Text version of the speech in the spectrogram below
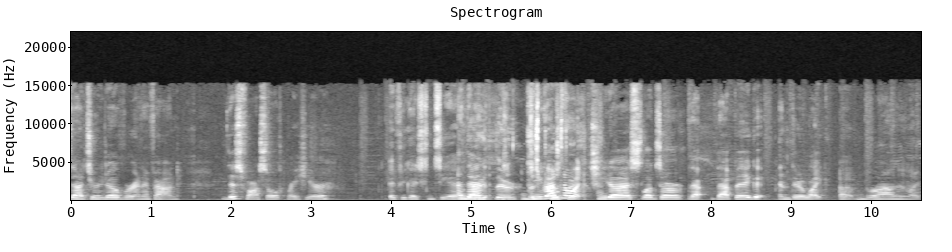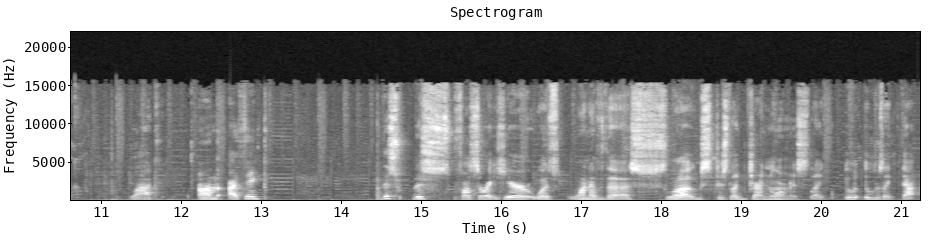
Then I turned it over, and I found this fossil right here. If you guys can see it, and then Right there. do That's you guys know what cheetah slugs are? That that big, and they're like uh, brown and like black. Um, I think this this fossil right here was one of the slugs, just like ginormous. Like it, it was like that.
